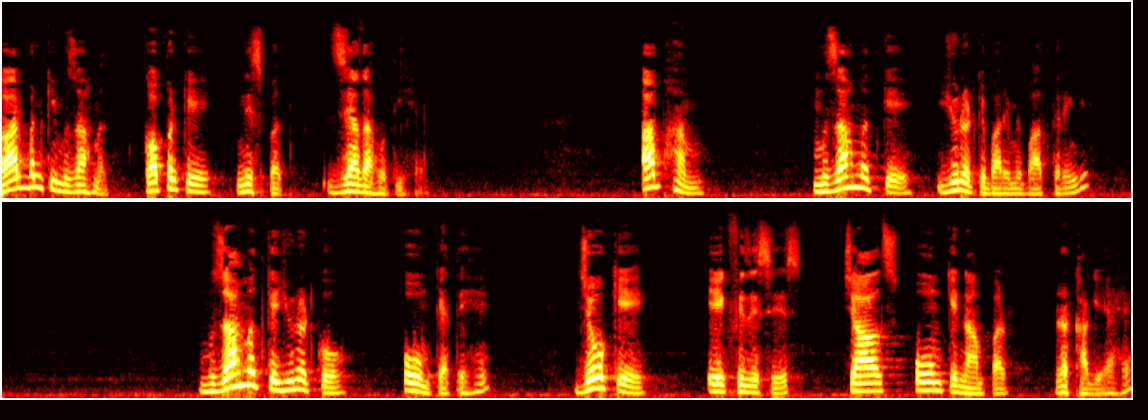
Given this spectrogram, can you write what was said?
کاربن کی مزاحمت کاپر کے نسبت زیادہ ہوتی ہے اب ہم مزاحمت کے یونٹ کے بارے میں بات کریں گے مزاحمت کے یونٹ کو اوم کہتے ہیں جو کہ ایک فزسسٹ چارلز اوم کے نام پر رکھا گیا ہے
